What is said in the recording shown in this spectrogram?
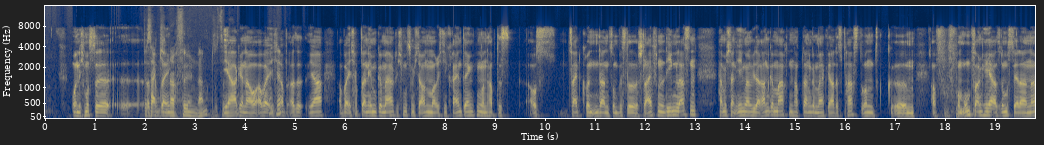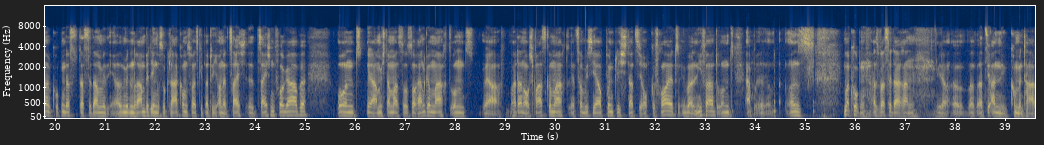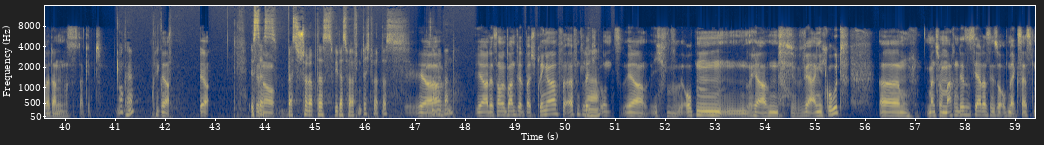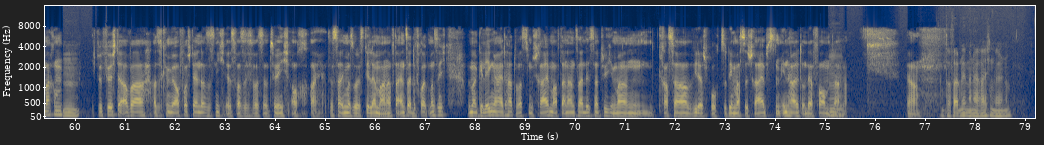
Und ich musste äh, das eigentlich dann, noch füllen dann. Sozusagen. Ja, genau. Aber okay. ich habe also ja, aber ich habe dann eben gemerkt, ich muss mich da auch nochmal richtig reindenken und habe das aus Zeitgründen dann so ein bisschen schleifen liegen lassen, habe mich dann irgendwann wieder rangemacht und habe dann gemerkt, ja, das passt und ähm, auf, vom Umfang her, also du musst ja dann ne, gucken, dass, dass du da mit, also mit den Rahmenbedingungen so klarkommst, weil es gibt natürlich auch eine Zeich, äh, Zeichenvorgabe und ja, mich dann mal so, so rangemacht und ja, hat dann auch Spaß gemacht. Jetzt habe ich sie auch pünktlich, hat sich auch gefreut, überliefert und ab äh, und mal gucken, also was sie daran wieder, äh, hat sie an die Kommentare dann, was es da gibt. Okay, klingt gut. Ja. ja. Ist genau. das, weißt du schon, ob das, wie das veröffentlicht wird, das ja. Sammelband? Ja, das Sammelband wird bei Springer veröffentlicht ja. und ja, ich Open, ja, wäre eigentlich gut. Ähm, manchmal machen dieses Jahr, dass sie so Open Access machen. Mhm. Ich befürchte aber, also ich kann mir auch vorstellen, dass es nicht ist, was ich, was natürlich auch, ah das ist halt immer so das Dilemma. Ne? Auf der einen Seite freut man sich, wenn man Gelegenheit hat, was zum Schreiben. Auf der anderen Seite ist es natürlich immer ein krasser Widerspruch zu dem, was du schreibst, dem Inhalt und der Form mhm. dann. Ja. Kommt drauf an, wen man erreichen will, ne?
